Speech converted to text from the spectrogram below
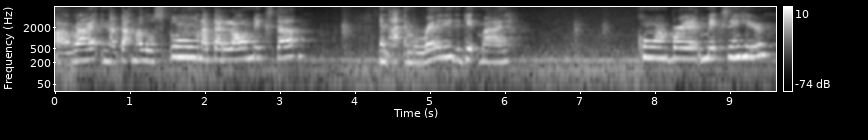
all right, and I've got my little spoon. I've got it all mixed up and I am ready to get my cornbread mix in here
